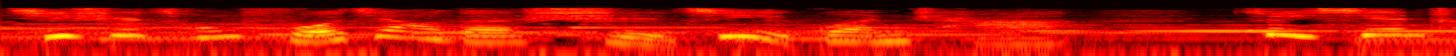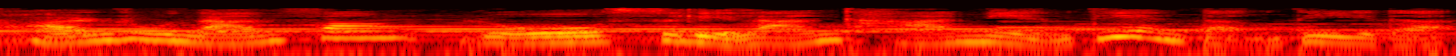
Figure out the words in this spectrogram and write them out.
其实从佛教的史记观察，最先传入南方，如斯里兰卡、缅甸等地的，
